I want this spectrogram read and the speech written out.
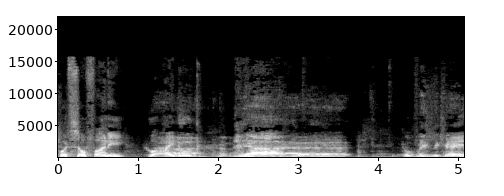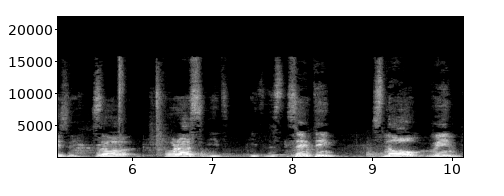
What's so funny? Who, Hajduk? we are uh, completely crazy. So for us, it's it's the same thing. Snow, wind,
